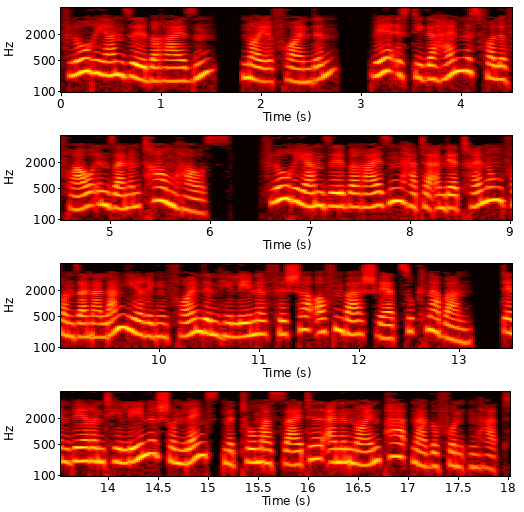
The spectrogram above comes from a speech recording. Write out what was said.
Florian Silbereisen, Neue Freundin? Wer ist die geheimnisvolle Frau in seinem Traumhaus? Florian Silbereisen hatte an der Trennung von seiner langjährigen Freundin Helene Fischer offenbar schwer zu knabbern. Denn während Helene schon längst mit Thomas Seitel einen neuen Partner gefunden hat,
